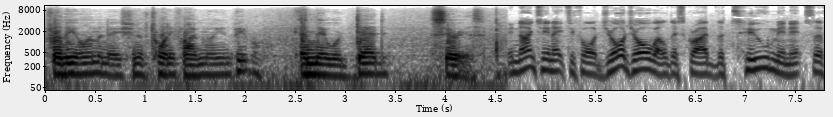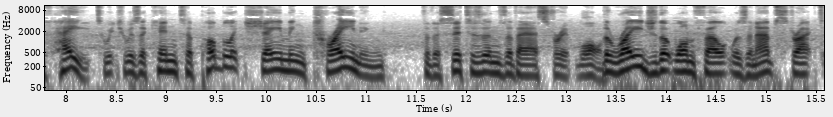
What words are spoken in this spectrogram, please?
for the elimination of 25 million people. And they were dead serious. In 1984, George Orwell described the two minutes of hate, which was akin to public shaming training for the citizens of Airstrip 1. The rage that one felt was an abstract,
